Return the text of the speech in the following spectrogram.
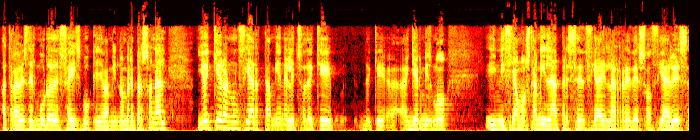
a través del muro de Facebook que lleva mi nombre personal. Y hoy quiero anunciar también el hecho de que, de que ayer mismo iniciamos también la presencia en las redes sociales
